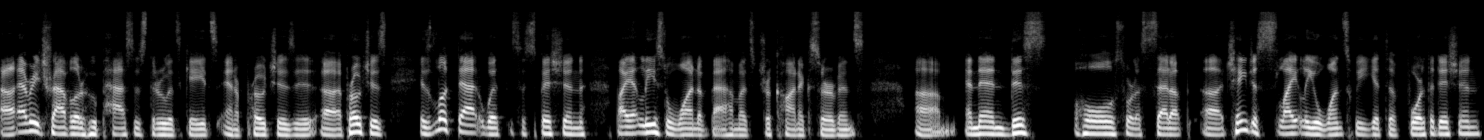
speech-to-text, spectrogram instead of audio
Uh, every traveler who passes through its gates and approaches it uh, approaches is looked at with suspicion by at least one of Bahamut's draconic servants. Um, and then this whole sort of setup uh, changes slightly once we get to fourth edition,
